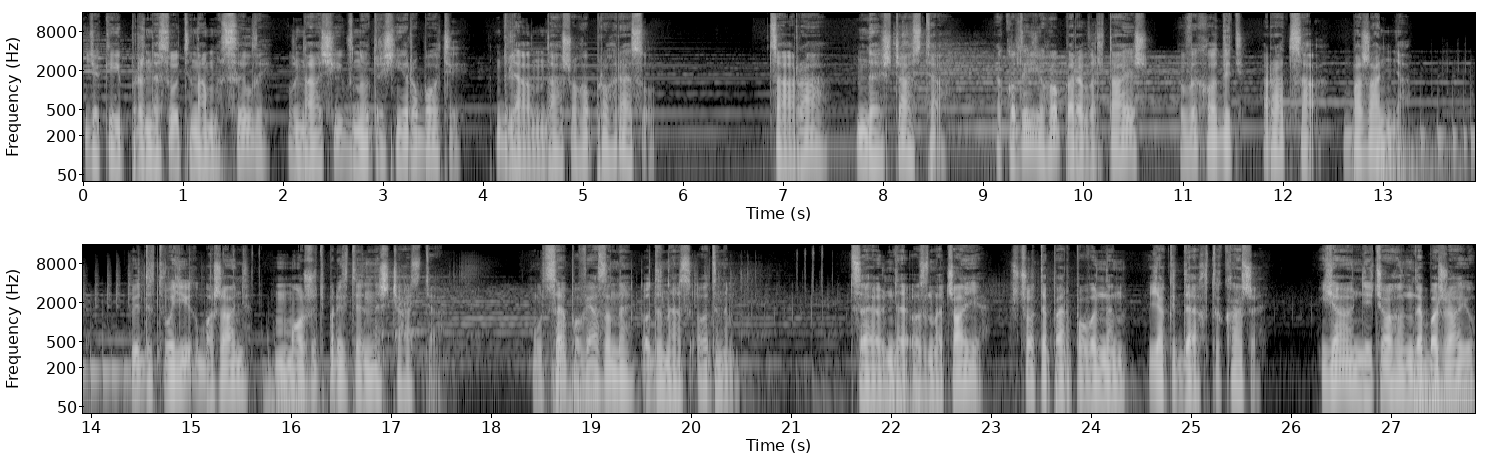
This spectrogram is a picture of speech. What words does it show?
які принесуть нам сили в нашій внутрішній роботі для нашого прогресу. Цара не щастя, а коли його перевертаєш, виходить раца бажання. Від твоїх бажань можуть прийти нещастя. Усе пов'язане одне з одним. Це не означає, що тепер повинен, як дехто каже. Я нічого не бажаю,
